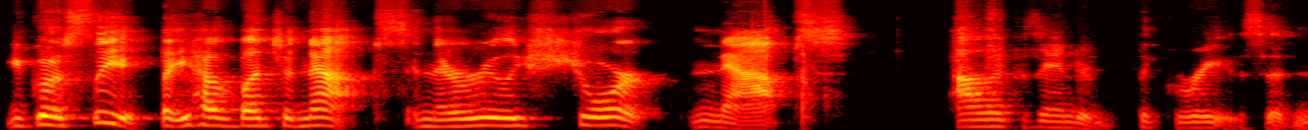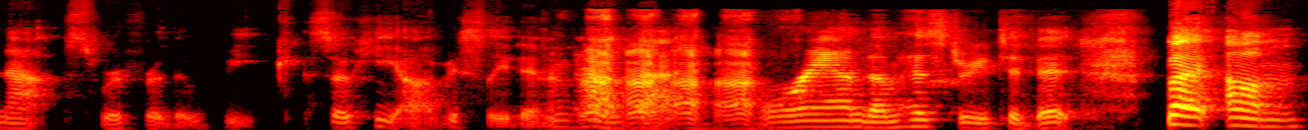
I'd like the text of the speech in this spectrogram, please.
you go to sleep but you have a bunch of naps and they're really short naps alexander the great said naps were for the weak so he obviously didn't have that random history tidbit. But um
